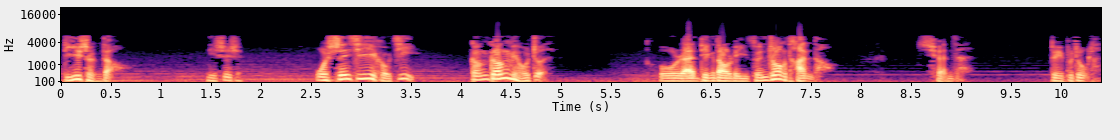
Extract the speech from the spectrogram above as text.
低声道：“你试试。”我深吸一口气，刚刚瞄准，突然听到李存壮叹道：“圈子，对不住了。”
